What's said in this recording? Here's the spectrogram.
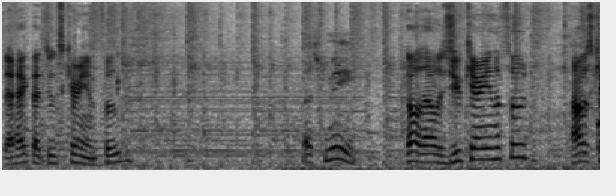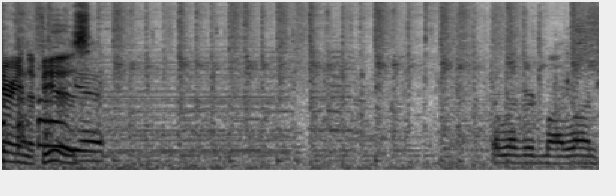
The heck, that dude's carrying food? That's me. Oh, that was you carrying the food? I was carrying the fuse. Yeah. Delivered my lunch.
